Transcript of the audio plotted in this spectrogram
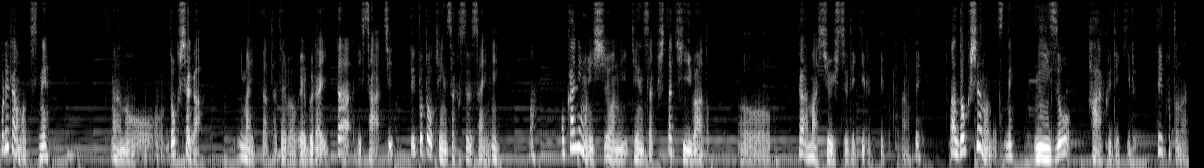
これらもですね、あの、読者が今言った、例えばウェブライター、リサーチっていうことを検索する際に、まあ、他にも一緒に検索したキーワードが、まあ、抽出できるっていうことなので、まあ、読者のですね、ニーズを把握できるっていうことなん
